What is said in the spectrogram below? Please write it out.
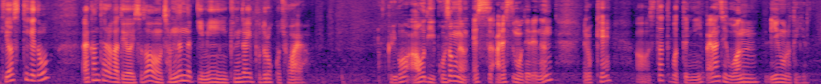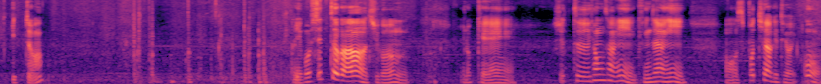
기어 스틱에도 알칸타라가 되어 있어서 잡는 느낌이 굉장히 부드럽고 좋아요. 그리고 아우디 고성능 S, RS 모델에는 이렇게 어, 스타트 버튼이 빨간색 원 링으로 되어 있죠. 그리고 시트가 지금 이렇게 시트 형상이 굉장히 어, 스포티하게 되어 있고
